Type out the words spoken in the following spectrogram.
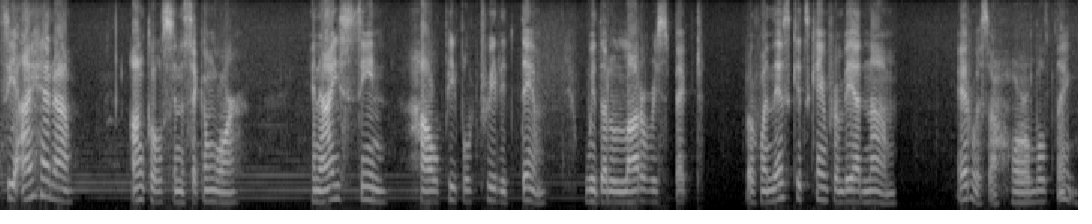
See, I had uh, uncles in the Second War, and I seen how people treated them with a lot of respect. But when these kids came from Vietnam, it was a horrible thing.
